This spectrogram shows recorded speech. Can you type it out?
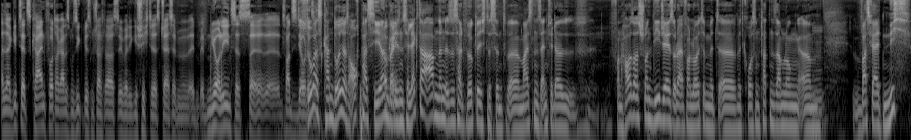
Also da gibt es jetzt keinen Vortrag eines Musikwissenschaftlers über die Geschichte des Jazz im, in, in New Orleans des äh, 20. Jahrhunderts. Sowas kann durchaus auch passieren. Okay. Bei diesen Selector-Abenden ist es halt wirklich, das sind äh, meistens entweder von Haus aus schon DJs oder einfach Leute mit, äh, mit großen Plattensammlungen. Ähm, mhm. Was wir halt nicht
